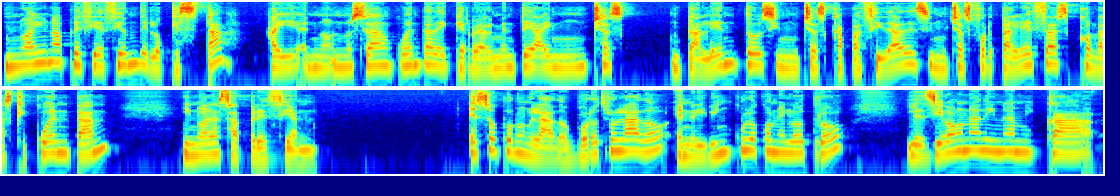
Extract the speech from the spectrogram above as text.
no hay una apreciación de lo que está. no, se dan cuenta de que realmente hay muchos talentos y muchas capacidades y muchas fortalezas con las que cuentan y no las aprecian. Eso por un lado. Por otro lado, en el vínculo con el otro, les lleva una dinámica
